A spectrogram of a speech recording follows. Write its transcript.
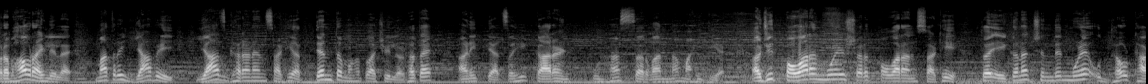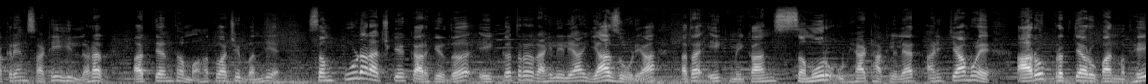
प्रभाव राहिलेला आहे. मात्र यावेळी याच घराण्यांसाठी अत्यंत महत्त्वाची लढत आहे आणि त्याचंही कारण पुन्हा सर्वांना माहिती आहे. अजित पवारांमुळे शरद पवारांसाठी तर एकनाथ शिंदेंमुळे उद्धव ठाकरेंसाठी ही लढत अत्यंत महत्त्वाची बनली आहे. संपूर्ण राजकीय कारकीर्द एकत्र राहिलेल्या या जोड्या आता एकमेकांसमोर उभ्या ठाकलेल्या आहेत आणि त्यामुळे आरोप प्रत्यारोपांमध्ये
